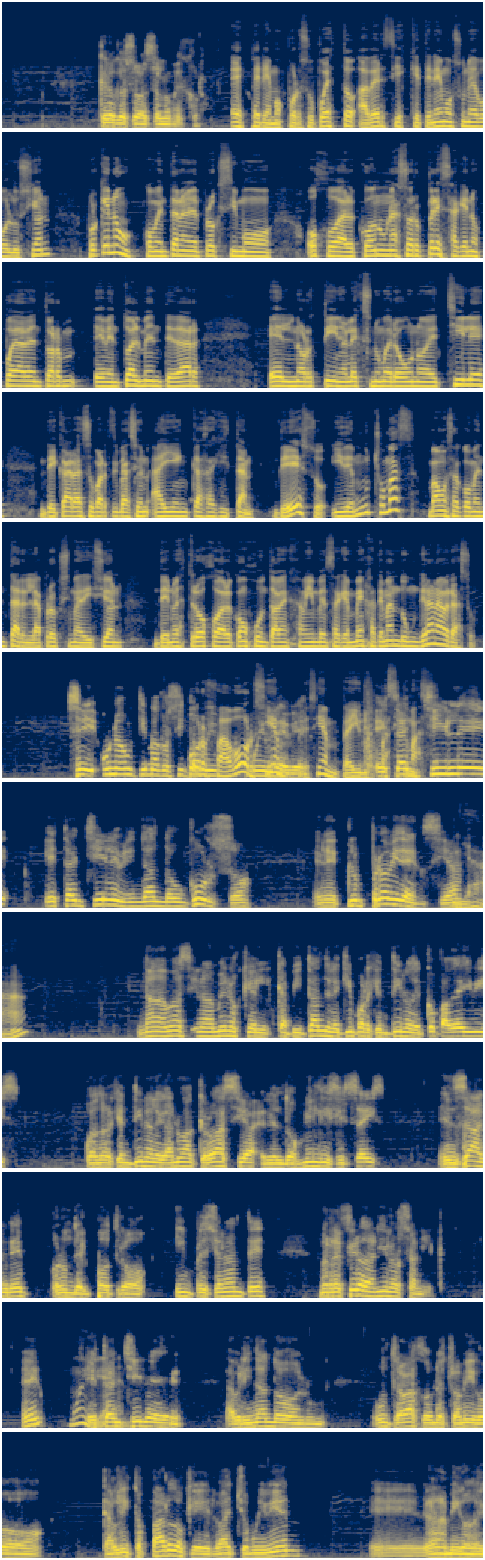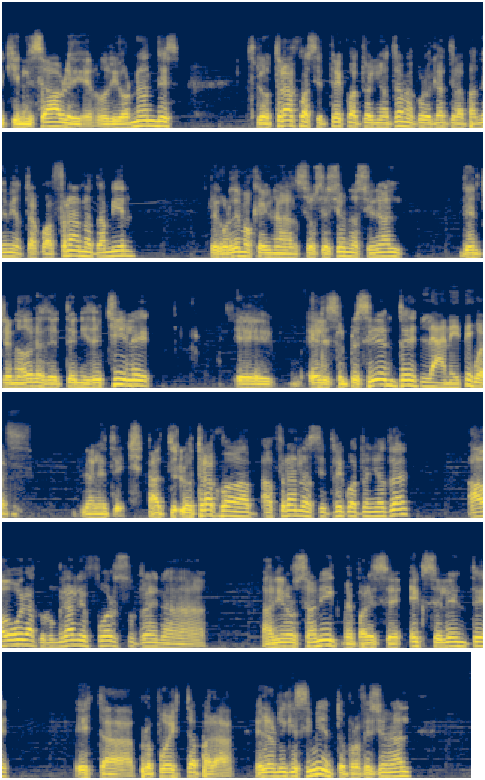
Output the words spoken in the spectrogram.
Creo que eso va a ser lo mejor. Esperemos, por supuesto, a ver si es que tenemos una evolución. ¿Por qué no comentar en el próximo Ojo de Halcón una sorpresa que nos pueda eventualmente dar el nortino, el ex número uno de Chile, de cara a su participación ahí en Kazajistán? De eso y de mucho más vamos a comentar en la próxima edición de nuestro Ojo de Halcón junto a Benjamín Benzaquén. Benja, te mando un gran abrazo. Sí, una última cosita. Por favor, siempre, siempre hay un está en más. Chile, está en Chile brindando un curso en el Club Providencia. Ya. Nada más y nada menos que el capitán del equipo argentino de Copa Davis, cuando Argentina le ganó a Croacia en el 2016 en Zagreb, con un del potro impresionante. Me refiero a Daniel Orsanic. ¿eh? Está en Chile brindando un, un, trabajo de nuestro amigo Carlitos Pardo, que lo ha hecho muy bien. Eh, gran amigo de quien les hable, de Rodrigo Hernández lo trajo hace 3, 4 años atrás, me acuerdo que antes de la pandemia trajo a Frana también. Recordemos que hay una Asociación Nacional de Entrenadores de Tenis de Chile, eh, él es el presidente. La Netech. Bueno, la Netech. Lo trajo a, a Frana hace 3, 4 años atrás. Ahora, con un gran esfuerzo, traen a, a Daniel Orsanic. Me parece excelente esta propuesta para el enriquecimiento profesional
